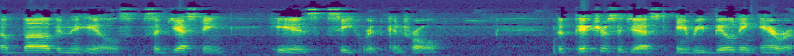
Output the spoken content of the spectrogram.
above in the hills, suggesting his secret control. The picture suggests a rebuilding era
